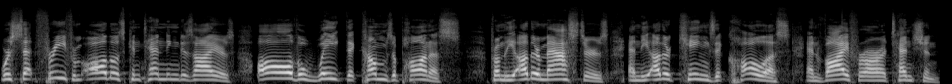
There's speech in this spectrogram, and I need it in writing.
we're set free from all those contending desires, all the weight that comes upon us from the other masters and the other kings that call us and vie for our attention.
